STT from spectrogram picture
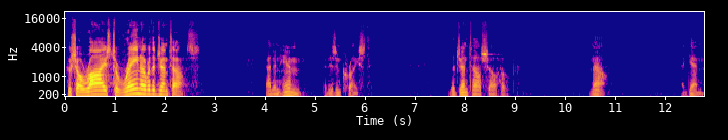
who shall rise to reign over the Gentiles. And in him that is in Christ, the Gentiles shall hope. Now, again,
